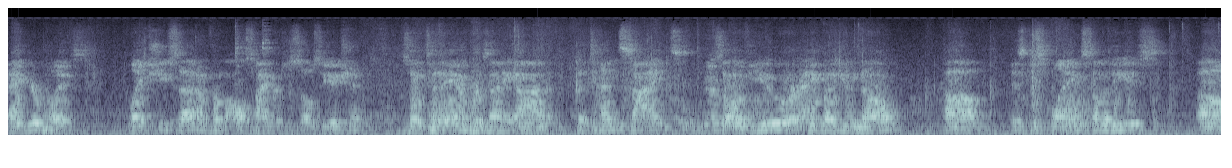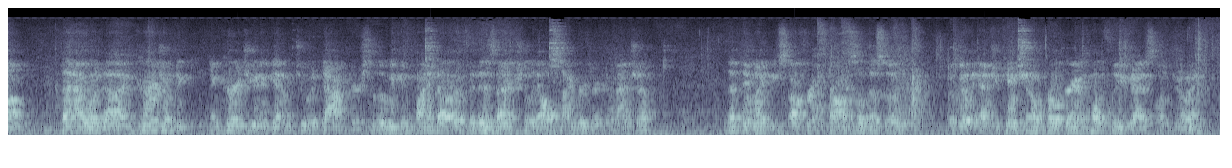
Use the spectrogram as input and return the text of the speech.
at your place. Like she said, I'm from the Alzheimer's Association. So today I'm presenting on the 10 signs. So if you or anybody you know um, is displaying some of these, um, then I would uh, encourage them to encourage you to get them to a doctor so that we can find out if it is actually Alzheimer's or dementia that they might be suffering from. So this is a good educational program. Hopefully you guys will enjoy.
